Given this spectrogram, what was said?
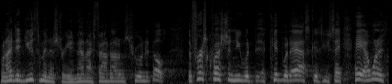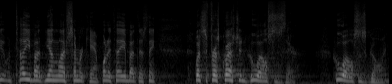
When I did youth ministry and then I found out it was true in adults, the first question would, a kid would ask is you say, Hey, I want to tell you about Young Life Summer Camp. I want to tell you about this thing. What's the first question? Who else is there? Who else is going?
